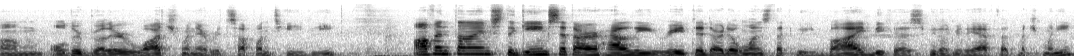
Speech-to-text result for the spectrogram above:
um, older brother watch whenever it's up on TV. Oftentimes, the games that are highly rated are the ones that we buy because we don't really have that much money.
